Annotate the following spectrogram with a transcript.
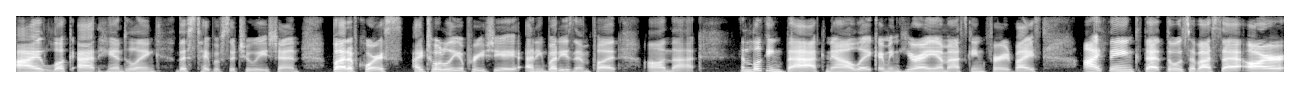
I look at handling this type of situation. But of course, I totally appreciate anybody's input on that. And looking back now, like, I mean, here I am asking for advice. I think that those of us that are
